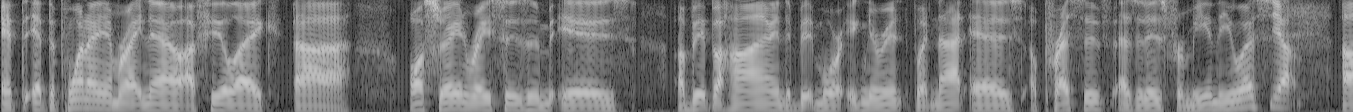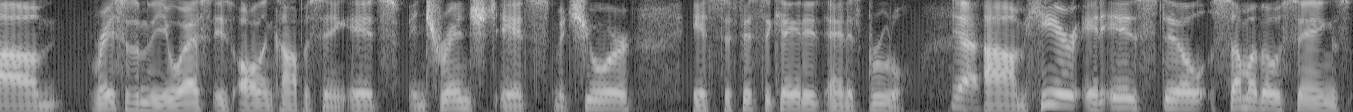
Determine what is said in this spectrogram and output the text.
at the, at the point I am right now, I feel like uh, Australian racism is a bit behind, a bit more ignorant, but not as oppressive as it is for me in the U.S. Yeah. Um, racism in the U.S. is all encompassing. It's entrenched. It's mature. It's sophisticated, and it's brutal. yeah Um, here, it is still some of those things,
